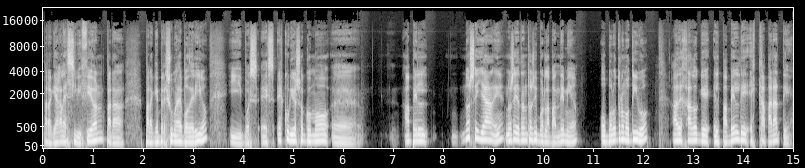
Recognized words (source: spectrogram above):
para que haga la exhibición, para, para que presuma de poderío. Y pues es, curioso cómo eh, Apple, no sé ya, ¿eh? no sé ya tanto si por la pandemia o por otro motivo, ha dejado que el papel de escaparate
